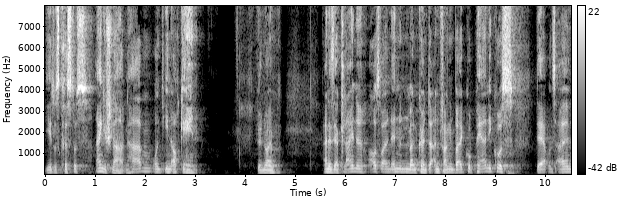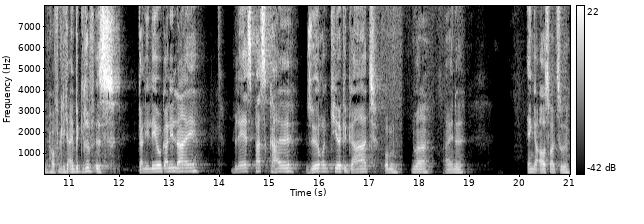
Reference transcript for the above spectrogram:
Jesus Christus eingeschlagen haben und ihn auch gehen. Ich will nur ein eine sehr kleine Auswahl nennen. Man könnte anfangen bei Kopernikus, der uns allen hoffentlich ein Begriff ist, Galileo Galilei Blaise Pascal, Sören Kierkegaard, um nur eine enge Auswahl zu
